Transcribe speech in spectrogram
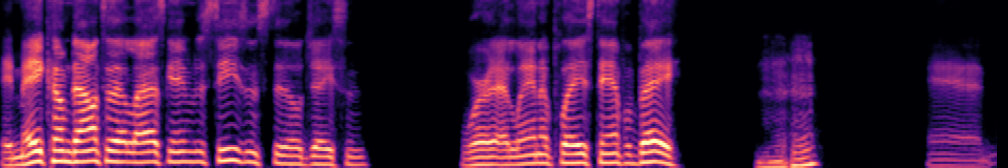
it may come down to that last game of the season still, Jason, where Atlanta plays Tampa Bay. Mm-hmm. And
